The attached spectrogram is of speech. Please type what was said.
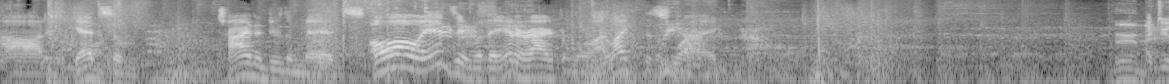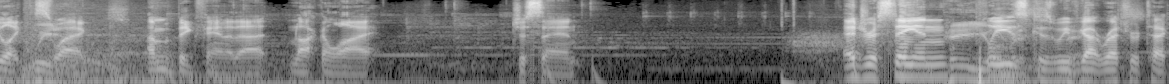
Ah, oh, he gets him. Trying to do the meds. Oh, ends it with the interactable. I like the swag. I do like the swag. I'm a big fan of that. I'm not gonna lie. Just saying. Ejara, stay in, please, because we've got Retrotech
